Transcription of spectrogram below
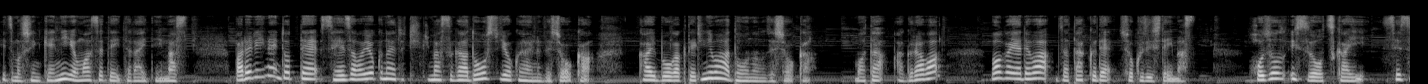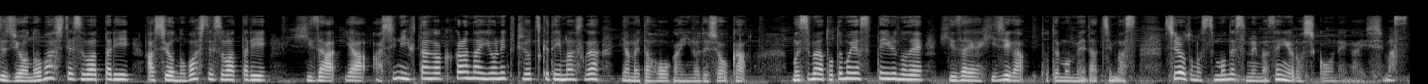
いつも真剣に読ませていただいています。バレリーナにとって星座は良くないと聞きますが、どうして良くないのでしょうか解剖学的にはどうなのでしょうかまた、あぐらは我が家では座卓で食事しています。補助椅子を使い、背筋を伸ばして座ったり、足を伸ばして座ったり、膝や足に負担がかからないようにと気をつけていますが、やめた方がいいのでしょうか娘はとても痩せているので、膝や肘がとても目立ちます。素人の質問ですみません。よろしくお願いします。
